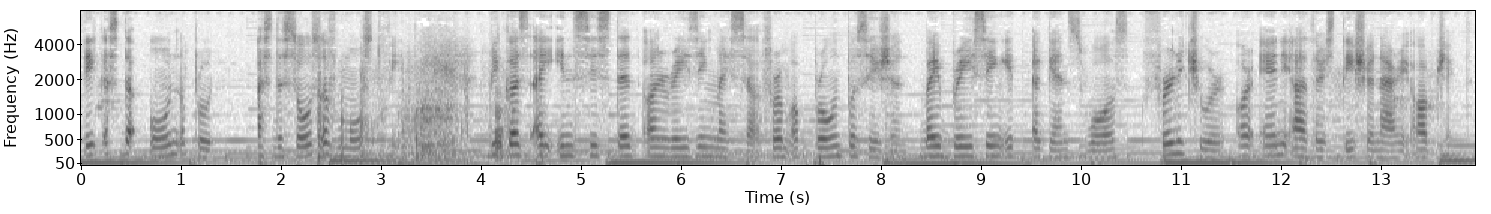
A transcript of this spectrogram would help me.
thick as the own approach as the soles of most feet because I insisted on raising myself from a prone position by bracing it against walls, furniture, or any other stationary object,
